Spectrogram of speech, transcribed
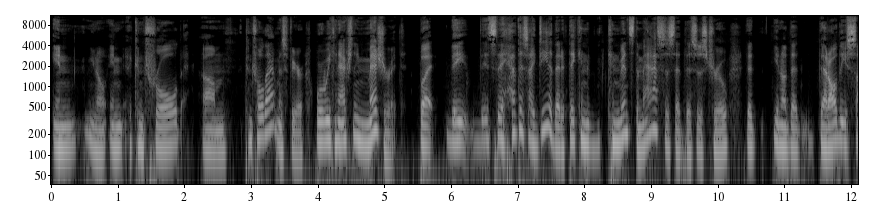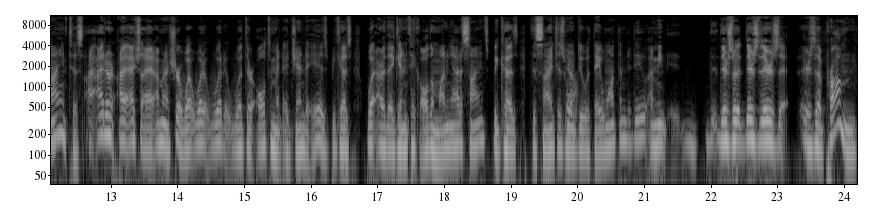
in, you know, in a controlled, um, controlled atmosphere where we can actually measure it. But they, it's, they have this idea that if they can convince the masses that this is true, that, you know, that, that all these scientists, I, I don't, I actually, I, I'm not sure what, what, what, what their ultimate agenda is because what, are they going to take all the money out of science because the scientists won't do what they want them to do? I mean, there's a, there's, there's, a, there's a problem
